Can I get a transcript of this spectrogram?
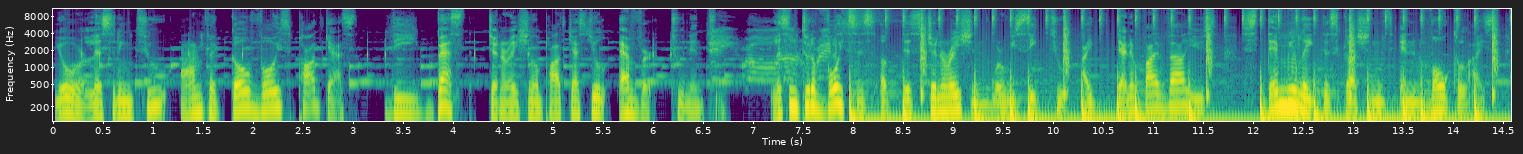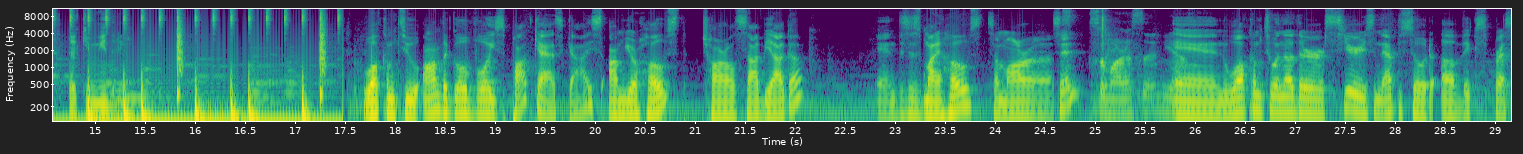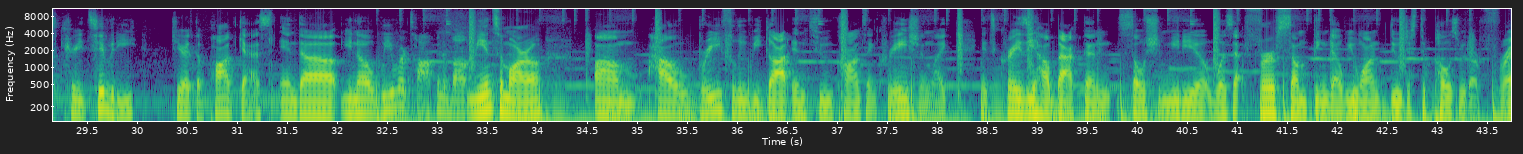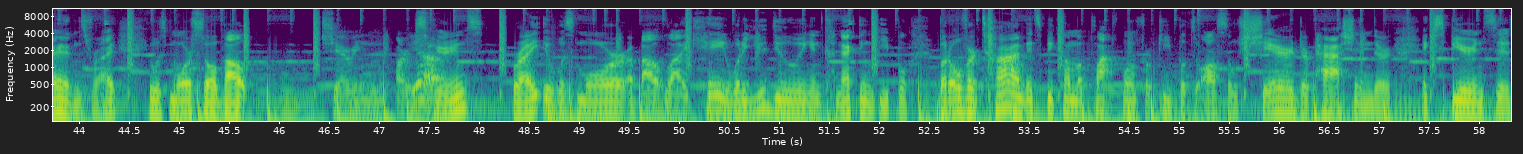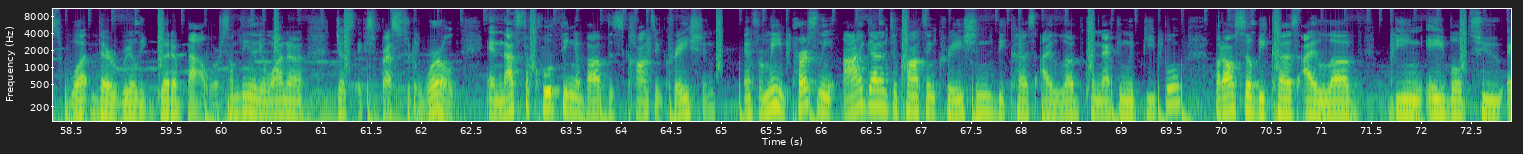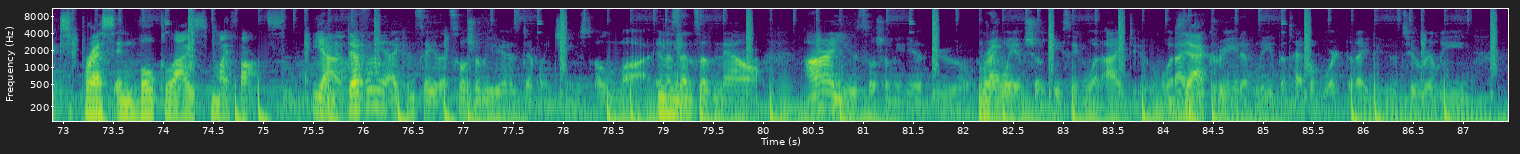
You're listening to On the Go Voice Podcast, the best generational podcast you'll ever tune into. Listen to the voices of this generation where we seek to identify values, stimulate discussions, and vocalize the community. Welcome to On the Go Voice Podcast, guys. I'm your host, Charles Sabiaga. And this is my host, Samara Sin. Samara Sin, yeah. And welcome to another series and episode of Express Creativity here at the podcast. And, uh, you know, we were talking about me and Samara, um, how briefly we got into content creation. Like, it's crazy how back then social media was at first something that we wanted to do just to post with our friends, right? It was more so about sharing our Yeah. experience right? It was more about like hey what are you doing and connecting people? But over time it's become a platform for people to also share their passion their experiences what they're really good about or something that they want to just express to the world. And that's the cool thing about this content creation. And for me personally i got into content creation because i loved connecting with people but also because i loved being able to express and vocalize my thoughts yeah, know. definitely I can say that social media has definitely changed a lot in Mhm. a sense of now I use social media through Right. my way of showcasing what I do, what I do creatively, the type of work that I do to really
